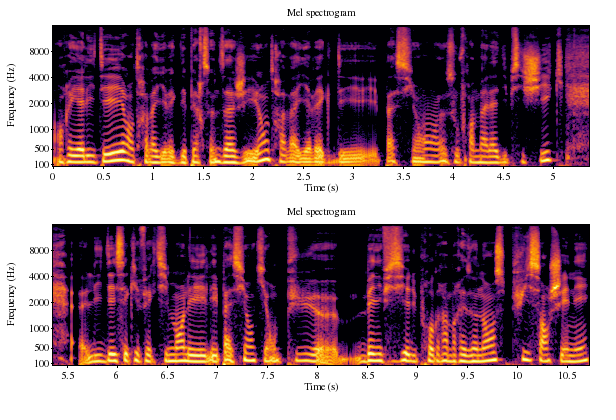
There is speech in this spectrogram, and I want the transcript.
En réalité, on travaille avec des personnes âgées, on travaille avec des patients euh, souffrant de maladies psychiques. L'idée, c'est qu'effectivement, les, patients qui ont pu bénéficier du programme Résonance puissent enchaîner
